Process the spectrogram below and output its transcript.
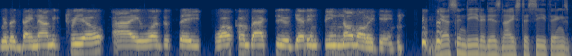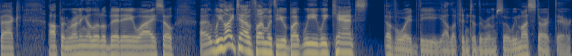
with a dynamic trio, I want to say welcome back to getting being normal again. yes, indeed, it is nice to see things back up and running a little bit. AY, so uh, we like to have fun with you, but we we can't avoid the elephant in the room, so we must start there.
